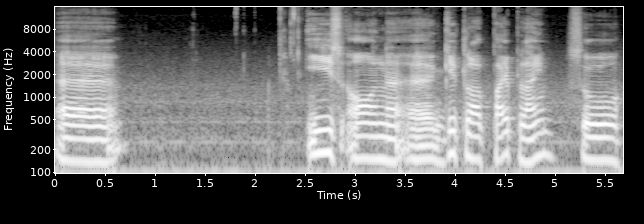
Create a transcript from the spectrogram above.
uh, is on GitLab pipeline. So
